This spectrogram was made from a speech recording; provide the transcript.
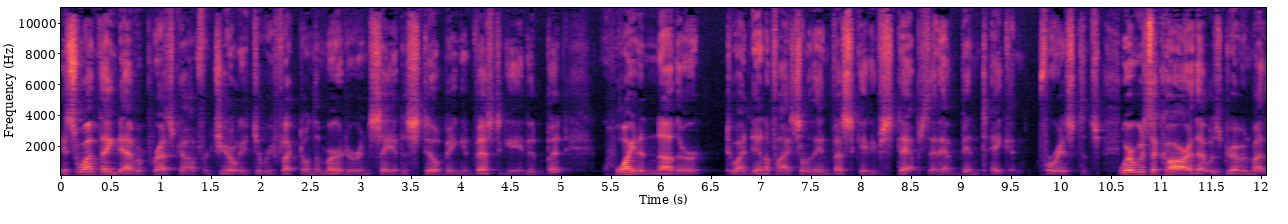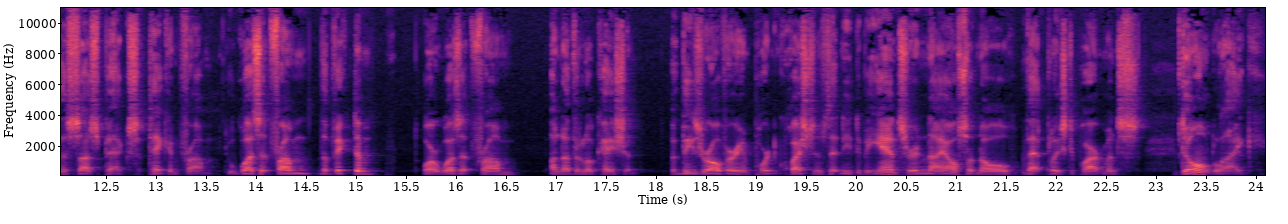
It's one thing to have a press conference yearly to reflect on the murder and say it is still being investigated, but quite another to identify some of the investigative steps that have been taken. For instance, where was the car that was driven by the suspects taken from? Was it from the victim or was it from another location? These are all very important questions that need to be answered, and I also know that police departments don't like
